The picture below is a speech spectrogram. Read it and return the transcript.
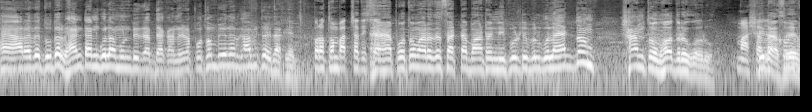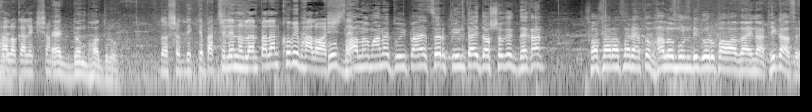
হ্যাঁ আর এদের দুধের ভ্যান ট্যানগুলা মুন্ডির দেখান। এটা প্রথম বিয়ানের গাবি তো দেখেন। প্রথম বাচ্চা দিছে। হ্যাঁ হ্যাঁ প্রথম আর এদের চারটা বাঁটের নিপুল টিপুলগুলা একদম শান্ত ভদ্র গরু। মাশাআল্লাহ খুবই ভালো কালেকশন একদম ভদ্র। দর্শক দেখতে পাচ্ছিলেন উলান পালান খুবই ভালো খুব ভালো মানে দুই পায়ের পিনটাই দর্শকের দেখান। সচরাচর এত ভালো মুন্ডি গরু পাওয়া যায় না ঠিক আছে?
